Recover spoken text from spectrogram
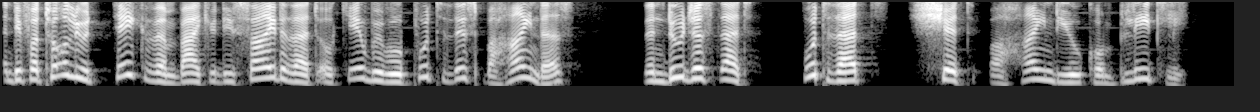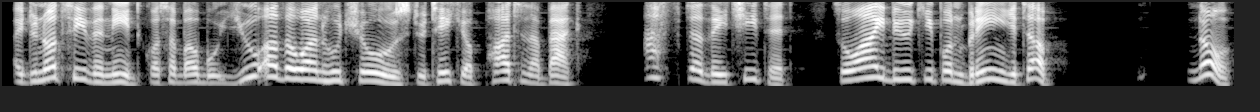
And if at all you take them back, you decide that, okay, we will put this behind us, then do just that. Put that shit behind you completely. I do not see the need, kwa sababu you are the one who chose to take your partner back after they cheated. So why do you keep on bringing it up? No,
